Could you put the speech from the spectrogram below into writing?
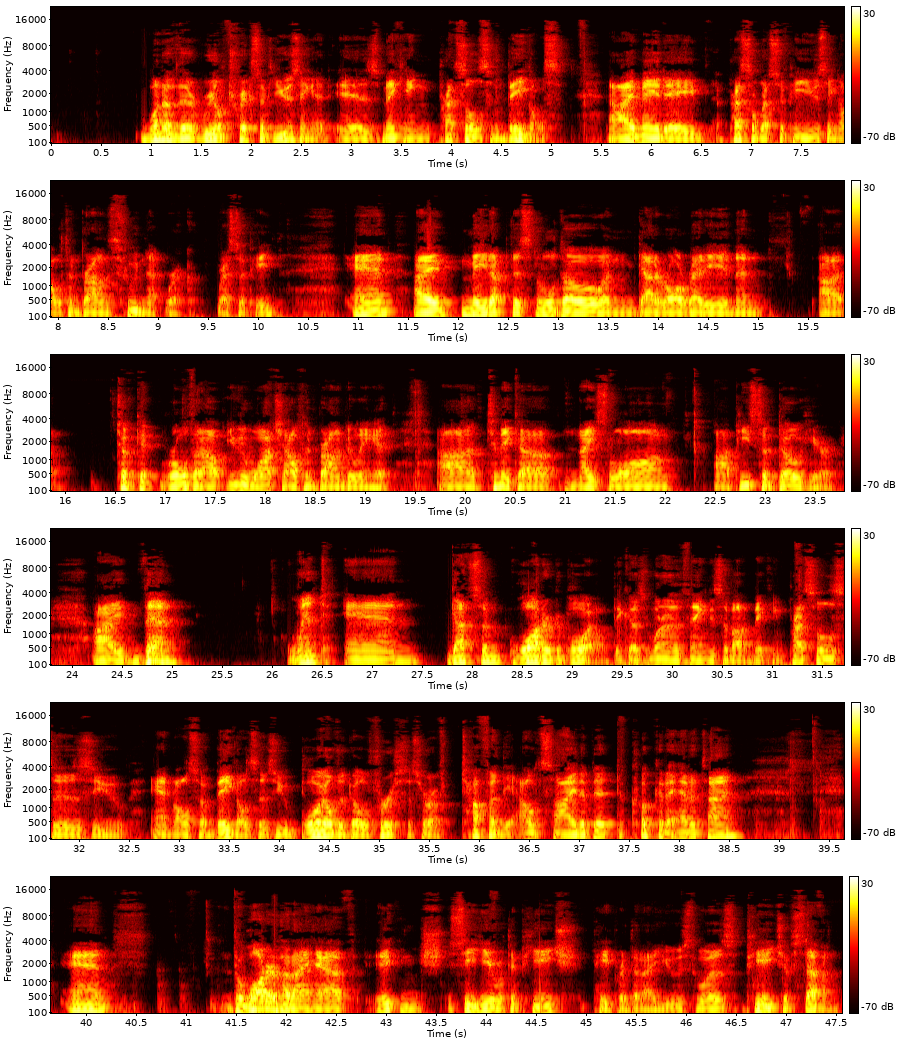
one of the real tricks of using it is making pretzels and bagels. Now, I made a pretzel recipe using Alton Brown's Food Network recipe. And I made up this little dough and got it all ready and then uh, took it, rolled it out. You can watch Alton Brown doing it uh, to make a nice long uh, piece of dough here. I then went and got some water to boil because one of the things about making pretzels is you and also bagels is you boil the dough first to sort of toughen the outside a bit to cook it ahead of time and the water that i have you can see here with the pH paper that I used was pH of 7.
